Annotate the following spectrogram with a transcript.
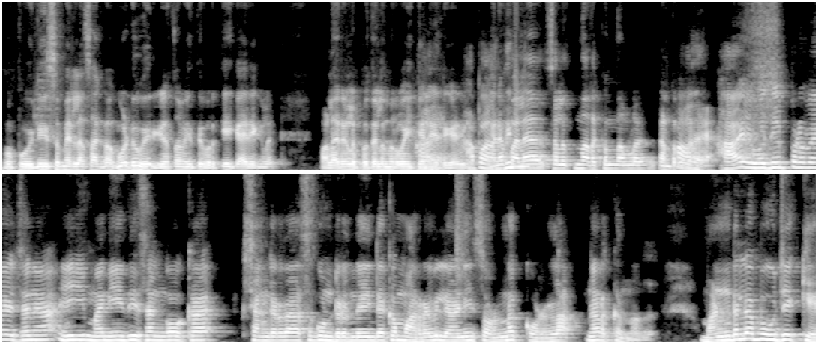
അപ്പോൾ പോലീസും എല്ലാ സംഘം അങ്ങോട്ട് പോയിരിക്കുന്ന സമയത്ത് ഇവർക്ക് ഈ കാര്യങ്ങൾ വളരെ എളുപ്പത്തിൽ നിർവഹിക്കാനായിട്ട് കഴിയും. അങ്ങനെ പല സ്ഥലത്തും നടക്കും നമ്മൾ കണ്ടത് ആ യുവതി പ്രവേശന ഈ മനീതി സംഘമൊക്കെ ശങ്കരദാസ് കൊണ്ടുവരുന്നതിന്റെ ഒക്കെ മറവിലാണ് ഈ സ്വർണക്കൊള്ള നടക്കുന്നത്. മണ്ഡല പൂജയ്ക്ക്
